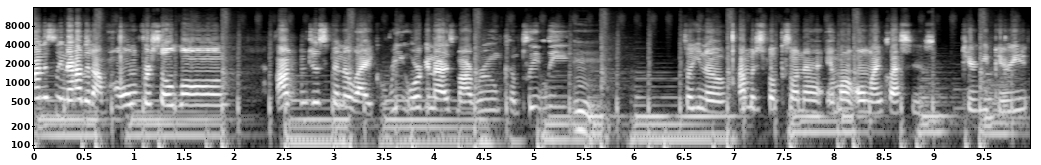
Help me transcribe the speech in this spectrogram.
Honestly, now that I'm home for so long, I'm just gonna like reorganize my room completely. Mm. So, you know, I'm gonna just focus on that in my online classes. Period, period.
